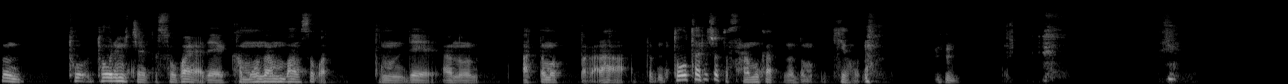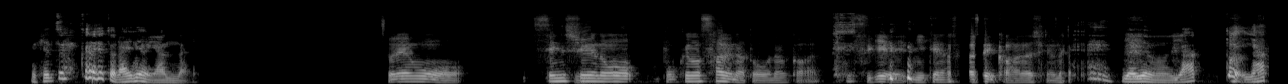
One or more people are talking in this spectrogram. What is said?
その、と通り道にあった蕎麦屋で、鴨南蛮蕎麦頼んで、あの、温まったから、多分トータルちょっと寒かったなと思う、基本。うん 結論から言うと来年はやんない。それもう、先週の僕のサウナとなんか、すげえ似てなさせんか話よね。いやでも、やって、やっ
